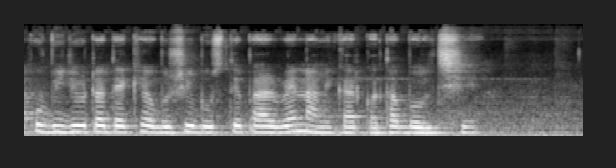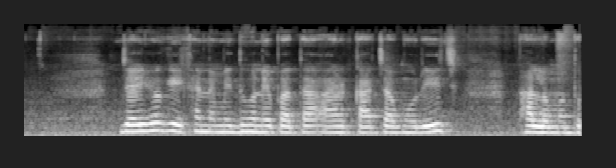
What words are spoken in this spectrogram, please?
আপু ভিডিওটা দেখে অবশ্যই বুঝতে পারবেন আমি কার কথা বলছি। যাই হোক, এখানে আমি ধনে পাতা আর কাঁচামরিচ ভালো মতো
